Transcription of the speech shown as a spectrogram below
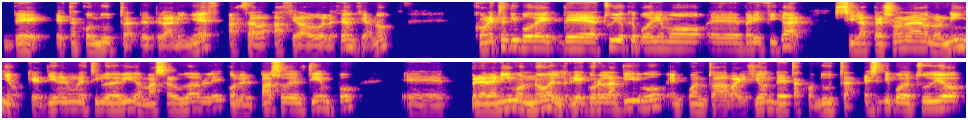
de estas conductas desde la niñez hasta hacia la adolescencia, ¿no? Con este tipo de, estudios que podríamos eh, verificar, si las personas o los niños que tienen un estilo de vida más saludable, con el paso del tiempo, eh, prevenimos ¿no? el riesgo relativo en cuanto a la aparición de estas conductas. Ese tipo de estudios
